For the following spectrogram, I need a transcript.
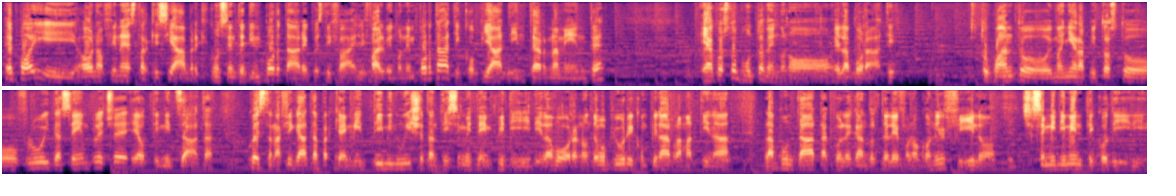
e poi ho una finestra che si apre che consente di importare questi file. I file vengono importati, copiati internamente e a questo punto vengono elaborati tutto quanto in maniera piuttosto fluida, semplice e ottimizzata. Questa è una figata perché mi diminuisce tantissimo i tempi di, di lavoro, non devo più ricompilare la mattina la puntata collegando il telefono con il filo, cioè, se mi dimentico di,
